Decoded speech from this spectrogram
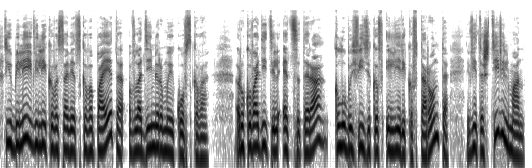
– юбилей великого советского поэта Владимира Маяковского. Руководитель «Эцетера» Клуба физиков и лириков Торонто Вита Штивельман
